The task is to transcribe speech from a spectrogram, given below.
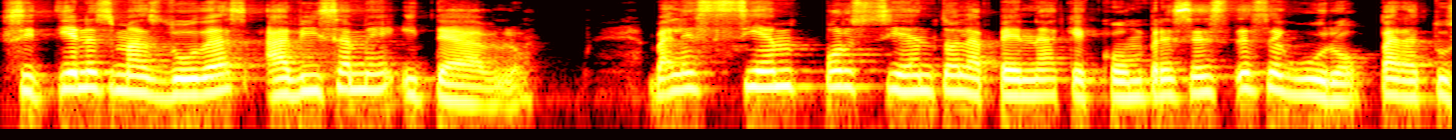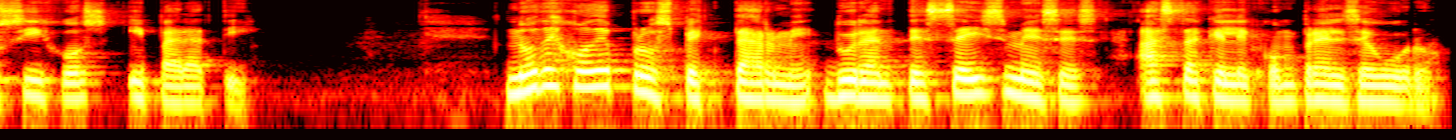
si tienes más dudas, avísame y te hablo. Vale 100% la pena que compres este seguro para tus hijos y para ti. No dejó de prospectarme durante seis meses hasta que le compré el seguro.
